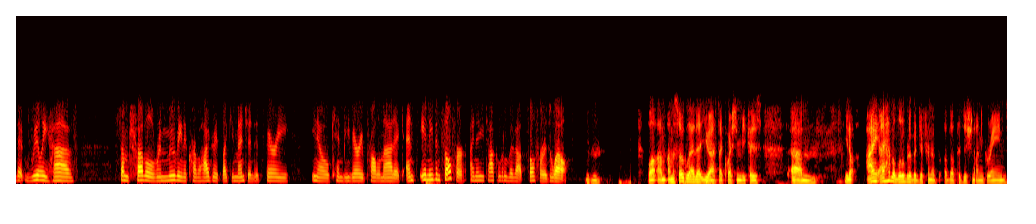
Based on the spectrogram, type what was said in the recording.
that really have some trouble removing the carbohydrates, like you mentioned. It's very you know, can be very problematic, and and even sulfur. I know you talk a little bit about sulfur as well. Mm-hmm. Well, I'm I'm so glad that you asked that question because, um, you know, I, I have a little bit of a different of, of a position on grains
